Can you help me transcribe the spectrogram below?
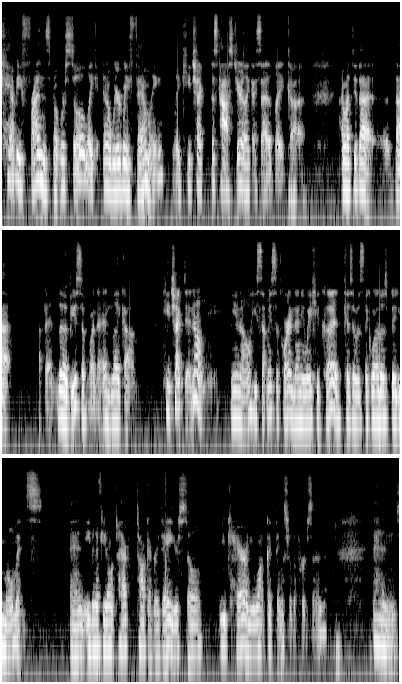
can't be friends, but we're still like in a weird way family. Like he checked this past year, like I said, like uh I went through that that the abusive one and like um he checked in on me you know? He sent me support in any way he could because it was like one of those big moments. And even if you don't talk, talk every day you're still you care and you want good things for the person. And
